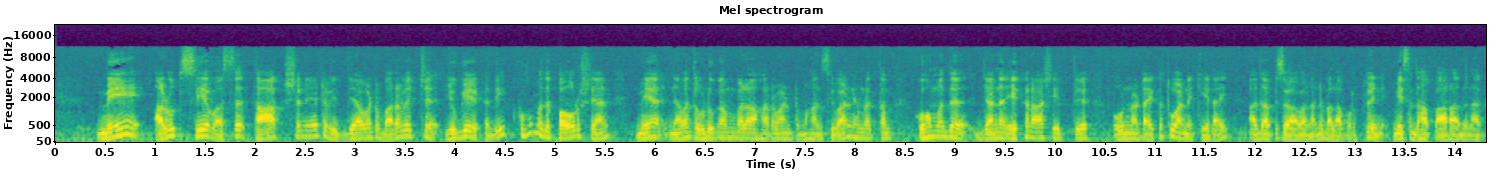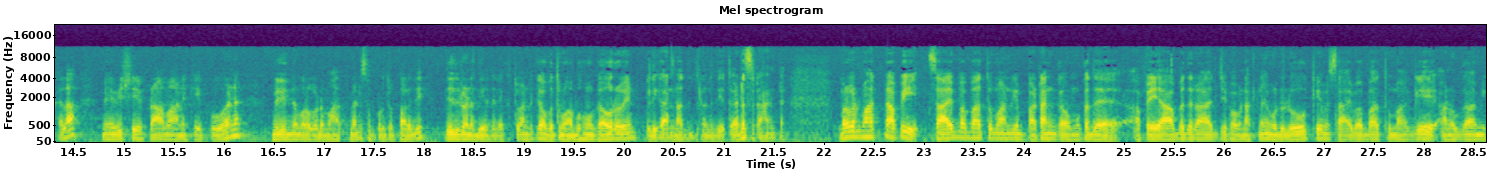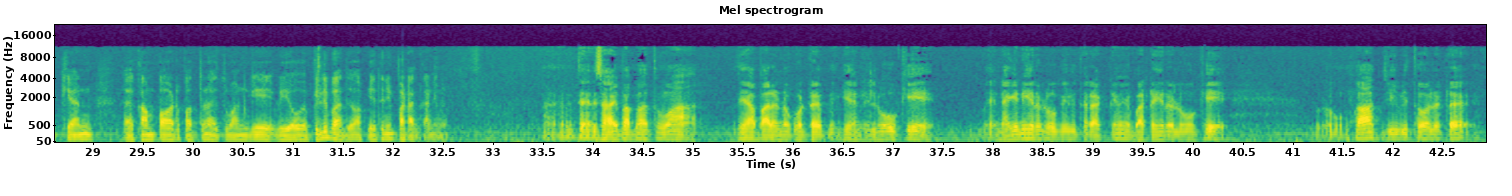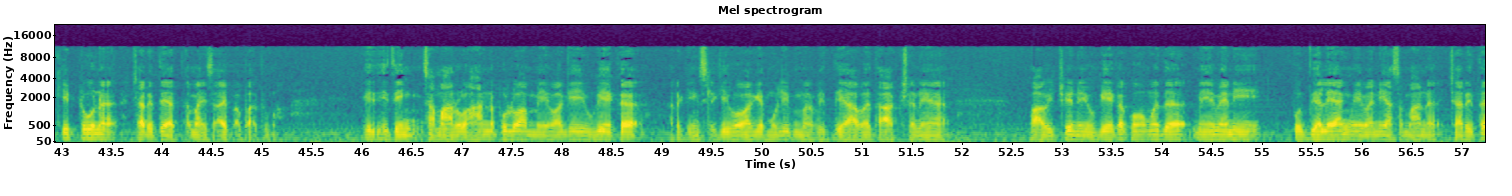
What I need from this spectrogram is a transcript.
මේ අලුත් සියවස තාක්ෂණයට විද්‍යාවට බර වෙච්ච යුගයකදී කොහොමද පෞරුෂයන් මෙය නැවත උඩුගම් බලා හරවන්නට මහන්සි වන්නේ එහෙම නැත්නම් කොහොමද ජන ඒකරාශීත්වය ඔවුන්ට එකතු වන්නේ කියලායි අද අපි සොයා බලන්න බලාපොරොත්තු වෙන්නේ මේ සඳහා ආරාධනා කළා මේ විෂය ප්‍රාමාණිකයෙකු වන මිලින්ද මොරගොඩ මහත්මයාට සුපුරුදු පරිදි දිදුලන දියතට එකතු වන්න කියලා ඔබතුමා බොහොම ගෞරවයෙන් පිළිගන්නවා දිදුලන දියත වැඩසටහනට. මොරගොඩ මහත්මයා අපි සායිබාබාතුමාන්ගෙන් පටන් ගමු. මොකද අපේ යාබද රාජ්‍ය පමණක් නෙවෙයි මුළු ලෝකෙම සායිබාබාතුමාගේ අනුගාමිකයන් කම්පාවට පත් වන එතුමන්ගේ වියෝව පිළිබඳව අපි එතනින් පටන් ගනිමු. දැන් සායිබාබාතුමා දිහා බලනකොට කියන්නේ ලෝකේ නැගෙනහිර ලෝකේ විතරක් නෙමෙයි බටහිර ලෝකේ උගාක් ජීවිතවලට කිට්ටු වුණ චරිතයක් තමයි සායිබාබාතුමා. ඉතින් සමහරව අහන්න පුළුවන් මේ වගේ යුගයක අර කිංස්ලි කිව්වා වගේ මුලින්ම විද්‍යාව තාක්ෂණය පාවිච්චි වෙන යුගයක කොහොමද මේ වැනි පුද්ගලයන් මේ වැනි අසමාන චරිත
